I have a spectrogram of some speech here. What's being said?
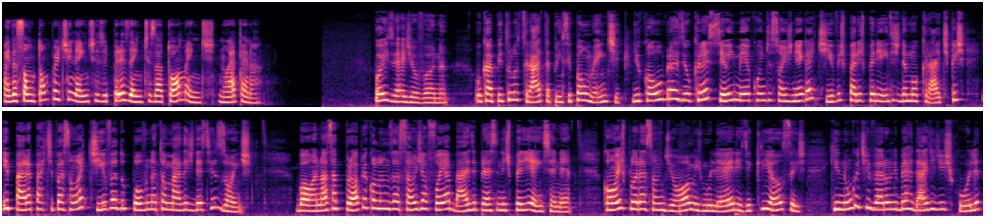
ainda são tão pertinentes e presentes atualmente, não é, Tainá? Pois é, Giovana. O capítulo trata principalmente de como o Brasil cresceu em meio a condições negativas para experiências democráticas e para a participação ativa do povo na tomada de decisões. Bom, a nossa própria colonização já foi a base para essa inexperiência, né? Com a exploração de homens, mulheres e crianças que nunca tiveram liberdade de escolha,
